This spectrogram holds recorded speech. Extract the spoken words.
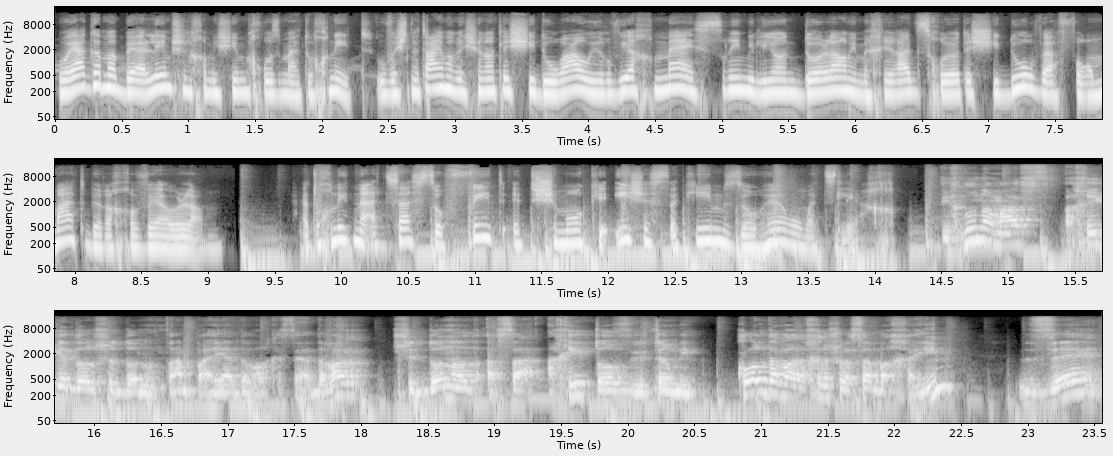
הוא היה גם הבעלים של 50% מהתוכנית, ובשנתיים הראשונות לשידורה הוא הרוויח 120 מיליון דולר ממכירת זכויות השידור והפורמט ברחבי העולם. התוכנית נעצה סופית את שמו כאיש עסקים זוהר ומצליח. תכנון המס הכי גדול של דונלד טראמפ היה דבר כזה. הדבר שדונלד עשה הכי טוב יותר מכל דבר אחר שהוא עשה בחיים, זה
